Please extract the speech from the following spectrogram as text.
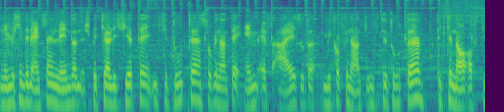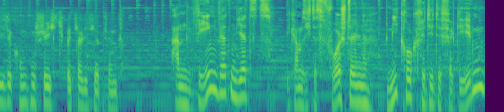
nämlich in den einzelnen Ländern spezialisierte Institute, sogenannte MFIs oder Mikrofinanzinstitute, die genau auf diese Kundenschicht spezialisiert sind. An wen werden jetzt, wie kann man sich das vorstellen, Mikrokredite vergeben?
